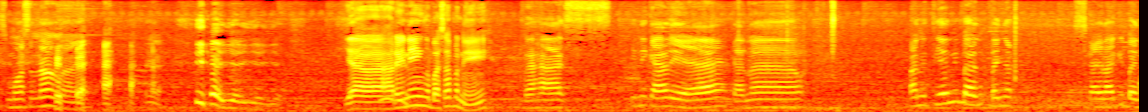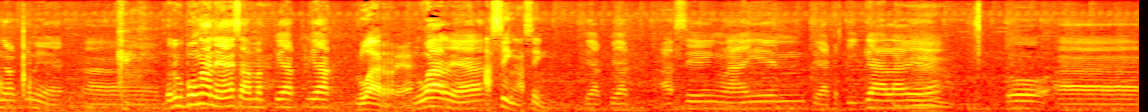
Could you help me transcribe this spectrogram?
semua senang lah ya iya iya iya iya Ya, hari ini ngebahas apa nih? bahas ini kali ya karena panitia ini ba- banyak sekali lagi banyak ini ya eh, berhubungan ya sama pihak-pihak Luar ya. luar ya Asing, asing. pihak-pihak asing lain pihak ketiga lah ya Hmm. tuh eh,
